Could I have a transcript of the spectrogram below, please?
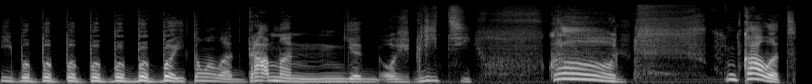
e bababababababa, e estão a ladrar, mano, e aos gritos e... Caralho! Cala-te!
